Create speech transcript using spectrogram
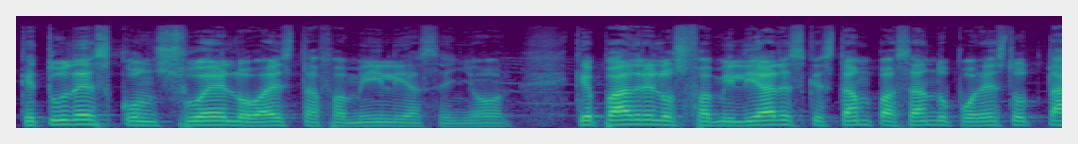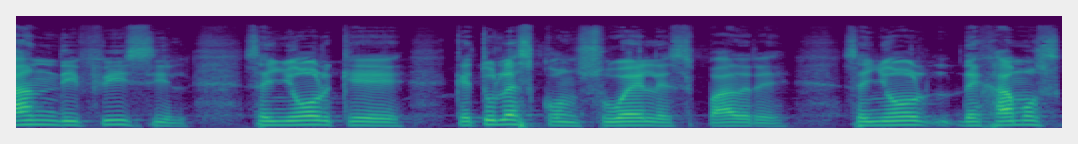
que tú des consuelo a esta familia, Señor. Que Padre, los familiares que están pasando por esto tan difícil, Señor, que, que tú les consueles, Padre. Señor, dejamos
